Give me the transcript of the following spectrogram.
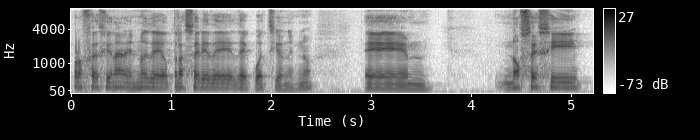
profesionales, ¿no? de otra serie de, cuestiones, ¿no? Eh, no sé si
